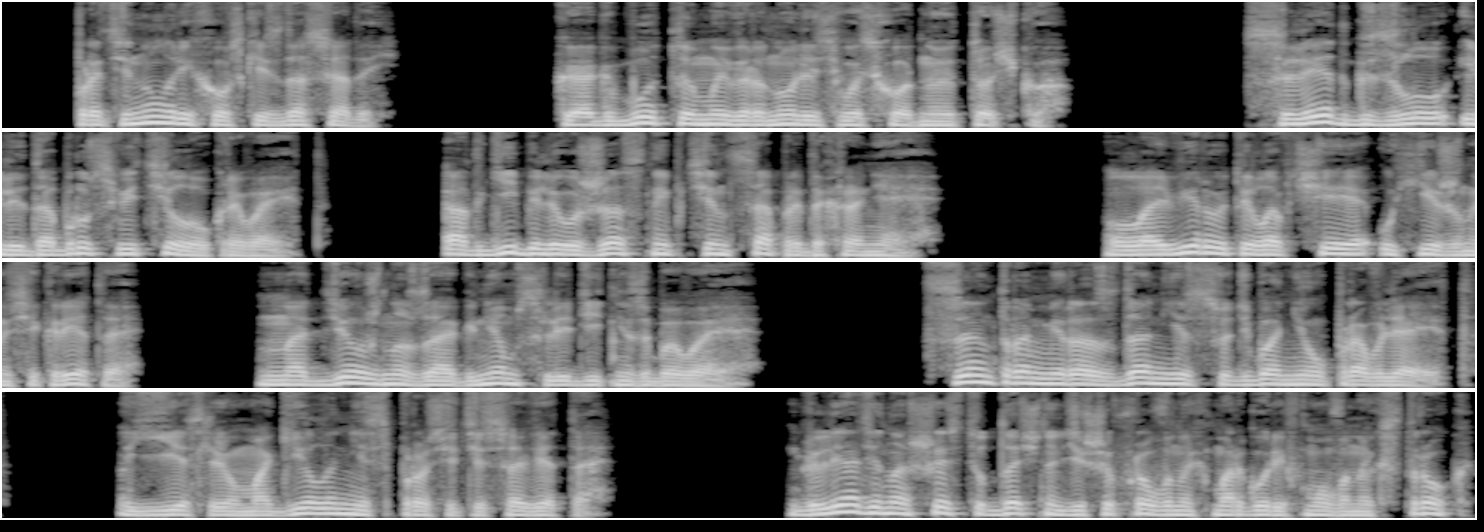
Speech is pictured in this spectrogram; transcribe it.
— протянул Риховский с досадой. «Как будто мы вернулись в исходную точку. След к злу или добру светило укрывает, от гибели ужасной птенца предохраняя. Лавирует и ловчея у хижины секрета, надежно за огнем следить не забывая. Центром мироздания судьба не управляет, если у могилы не спросите совета. Глядя на шесть удачно дешифрованных Марго рифмованных строк,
